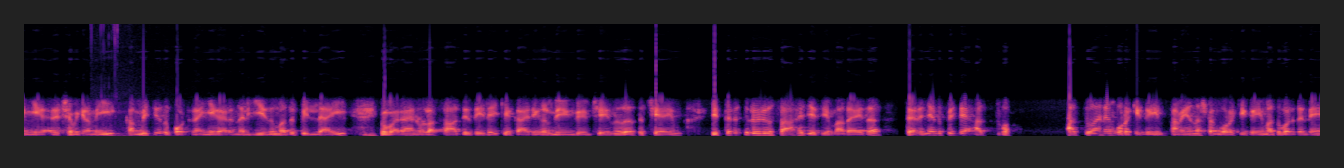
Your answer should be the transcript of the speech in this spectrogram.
അംഗീകാരം ക്ഷമിക്കണം ഈ കമ്മിറ്റി റിപ്പോർട്ടിന് അംഗീകാരം നൽകിയതും അത് ബില്ലായി വരാനുള്ള സാധ്യതയിലേക്ക് കാര്യങ്ങൾ നീങ്ങുകയും ചെയ്യുന്നത്. തീർച്ചയായും ഇത്തരത്തിലൊരു സാഹചര്യം അതായത് തെരഞ്ഞെടുപ്പിന്റെ അധ്വ അധ്വാനം കുറയ്ക്കുകയും സമയനഷ്ടം കുറയ്ക്കുകയും അതുപോലെ തന്നെ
